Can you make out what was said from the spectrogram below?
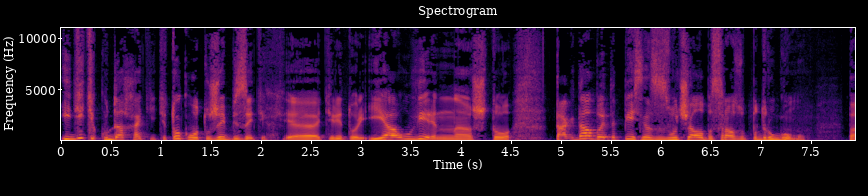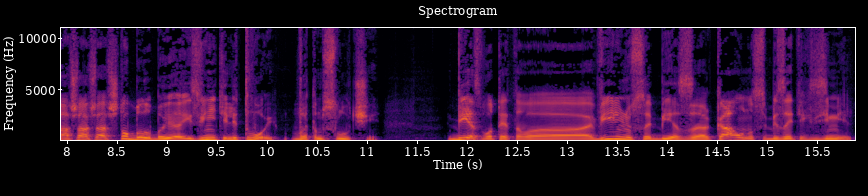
идите куда хотите, только вот уже без этих э, территорий. И я уверен, что тогда бы эта песня зазвучала бы сразу по-другому. А, а что было бы, э, извините, Литвой в этом случае? Без вот этого Вильнюса, без э, Каунаса, без этих земель.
